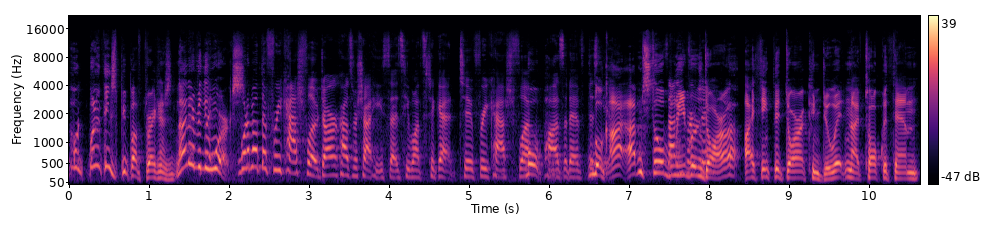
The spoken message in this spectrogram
look, one of the things people have to recognize is not everything works. What about the free cash flow? Dara Khosrowshahi says he wants to get to free cash flow well, positive Look, year. I, am still a believer in Dara. I think that Dara can do it, and I've talked with them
